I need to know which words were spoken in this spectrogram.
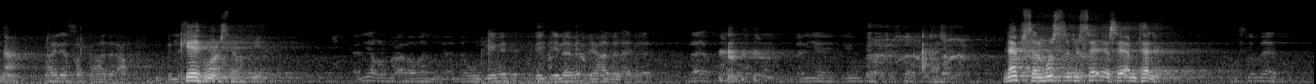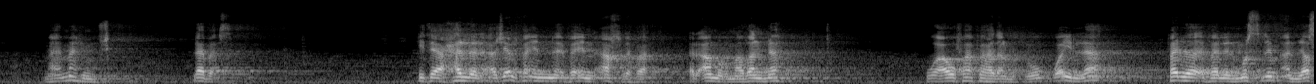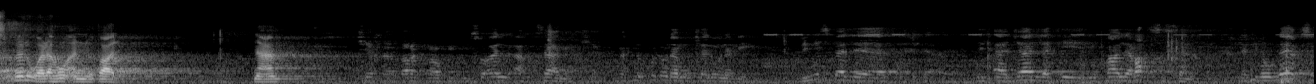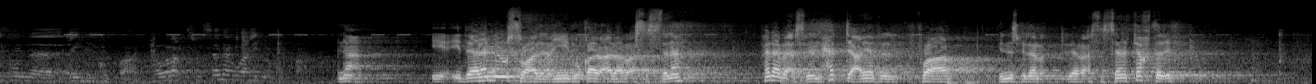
نعم. فهل يصح هذا العقد؟ كيف معسر فيه؟ يعني يغلب على ظنه أنه في مثل هذا الأجل لا يكون يمكن أن يشترط. نفس المسلم سي- سيمتنع. المسلم ما ما ما في مشكلة. لا بأس. إذا حل الأجل فان فإن أخلف الأمر ما ظنه وأوفى فهذا المطلوب وإلا فل- فللمسلم أن يصبر وله أن يطالب. نعم شيخ بارك الله فيكم شيخ. نحن كلنا مبتلون به. بالنسبة ل- للآجال التي يقال رأس السنة لكنهم لا يقصدون عيد الكفار هو رأس السنة وعيد الكفار نعم. إذا لم ينصوا على العيد وقالوا على رأس السنة فلا بأس لأن حتى أعياد الكفار بالنسبة لرأس السنة تختلف.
